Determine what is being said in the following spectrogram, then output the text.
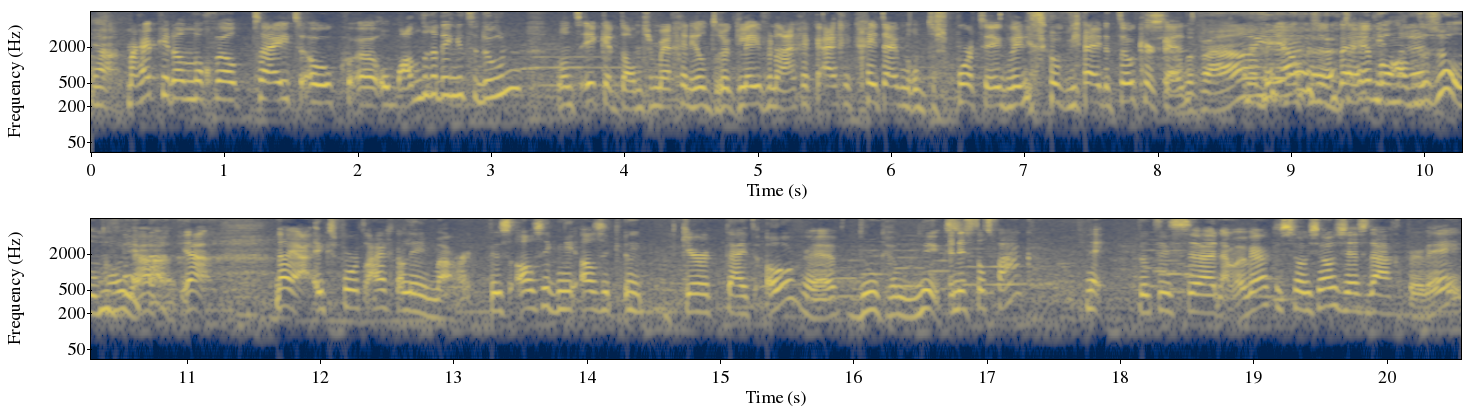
Ja. Maar heb je dan nog wel tijd ook eh, om andere dingen te doen? Want ik heb dan geen heel druk leven en eigenlijk, eigenlijk geen tijd meer om te sporten. Ik weet niet of jij dat ook herkent. Verhaal. Maar bij jou is het bij helemaal andersom. Oh ja, ja. Nou ja, ik sport eigenlijk alleen maar. Dus als ik, niet, als ik een keer tijd over heb, doe ik helemaal niks. En is dat vaak? Nee, dat is, eh, nou, we werken sowieso zes dagen per week.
